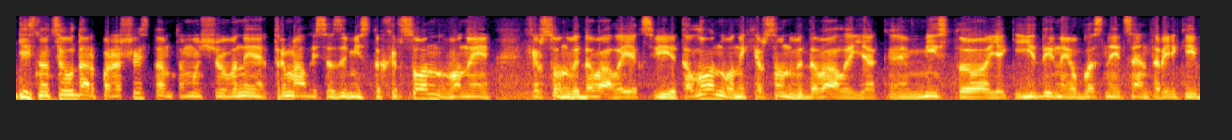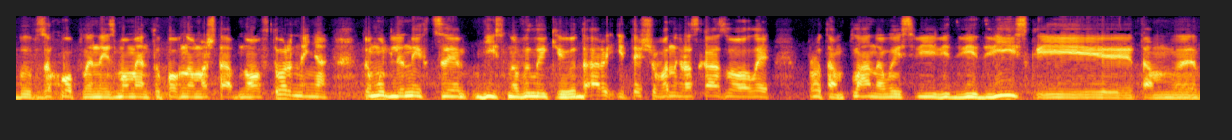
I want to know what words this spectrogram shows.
Дійсно, це удар по рашистам, тому що вони трималися за місто Херсон. Вони Херсон видавали як свій еталон. Вони Херсон видавали як е, місто, як єдиний обласний центр, який був захоплений з моменту повномасштабного вторгнення. Тому для них це дійсно великий удар, і те, що вони розказували. Про там плановий свій відвід військ і там е,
